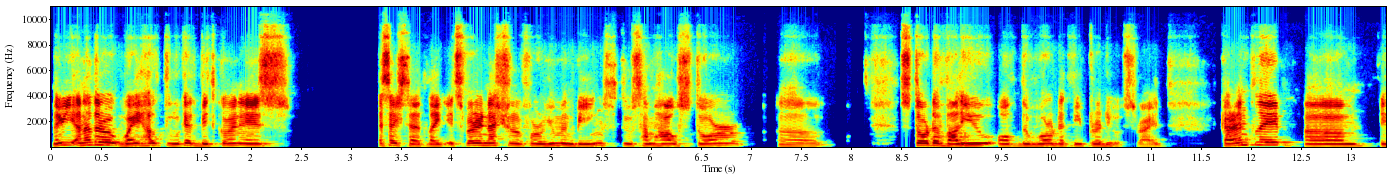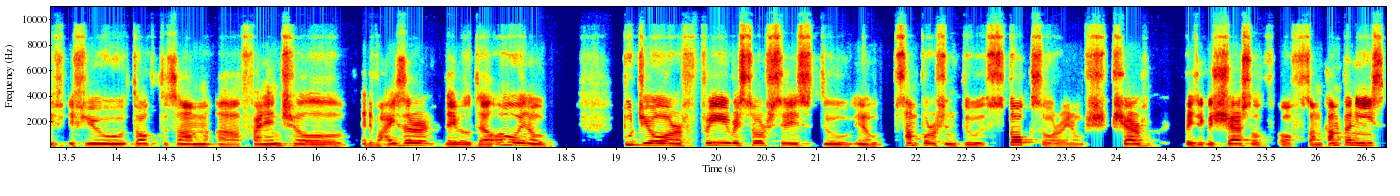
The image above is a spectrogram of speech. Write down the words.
Maybe another way how to look at Bitcoin is, as I said, like it's very natural for human beings to somehow store uh, store the value of the work that we produce, right? Currently, um, if, if you talk to some uh, financial advisor, they will tell, oh, you know, put your free resources to, you know, some portion to stocks or, you know, share, basically shares of, of some companies,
